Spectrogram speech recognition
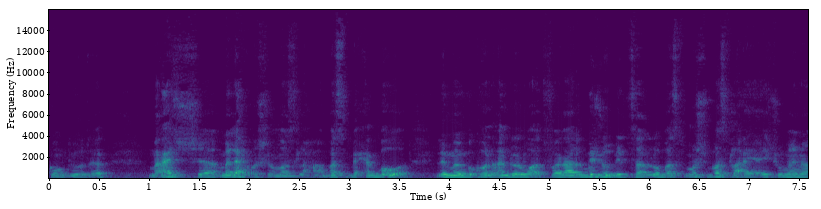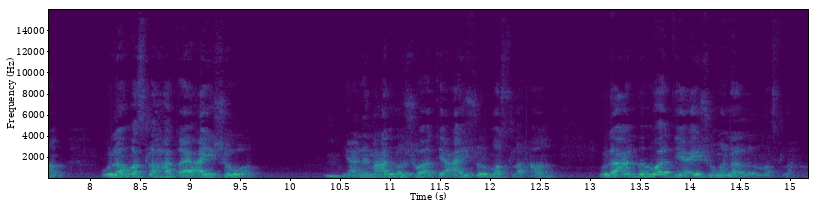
كمبيوتر. ما عادش ما لحقوش المصلحة بس بحبوها لما بكون عندهم وقت فراغ بيجوا بيتصلوا بس مش مصلحة يعيشوا منها ولا مصلحة يعيشوها. يعني ما عندهمش وقت يعيشوا المصلحة ولا عندهم وقت يعيشوا منها للمصلحة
